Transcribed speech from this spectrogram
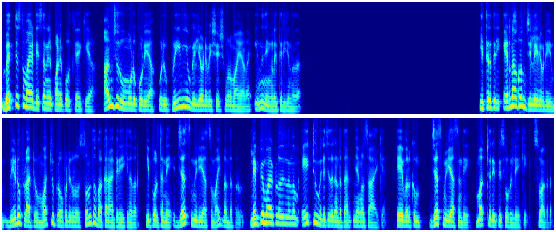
വ്യത്യസ്തമായ ഡിസൈനിൽ പണി പൂർത്തിയാക്കിയ അഞ്ച് റൂമോട് കൂടിയ ഒരു പ്രീമിയം വില്ലയുടെ വിശേഷങ്ങളുമായാണ് ഇന്ന് ഞങ്ങൾ എത്തിയിരിക്കുന്നത് ഇത്തരത്തിൽ എറണാകുളം ജില്ലയിലൂടെയും വീടും ഫ്ളാറ്റോ മറ്റു പ്രോപ്പർട്ടികളോ സ്വന്തമാക്കാൻ ആഗ്രഹിക്കുന്നവർ ഇപ്പോൾ തന്നെ ജസ് മീഡിയാസുമായി ബന്ധപ്പെടും. ലഭ്യമായിട്ടുള്ളതിൽ നിന്നും ഏറ്റവും മികച്ചത് കണ്ടെത്താൻ ഞങ്ങൾ സഹായിക്കാം. ഏവർക്കും ജസ് മീഡിയാസിന്റെ മറ്റൊരു എപ്പിസോഡിലേക്ക് സ്വാഗതം.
